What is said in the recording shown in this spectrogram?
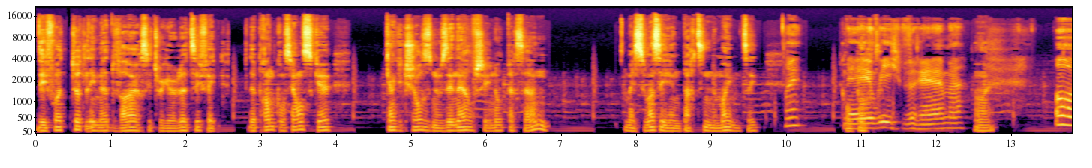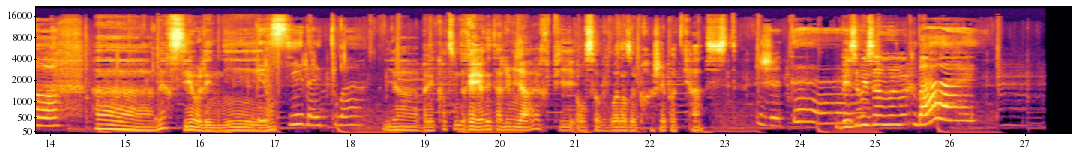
des fois toutes les mettre vers ces triggers là, tu sais, fait de prendre conscience que quand quelque chose nous énerve chez une autre personne, mais souvent c'est une partie de nous-mêmes, tu sais, Ouais. Mais porte. oui, vraiment. Ouais. Oh, Ah, merci Olénie. Merci d'être toi. Yeah, ben continue de rayonner ta lumière, puis on se revoit dans un prochain podcast. Je t'aime. Bisous, bisous! Bye.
